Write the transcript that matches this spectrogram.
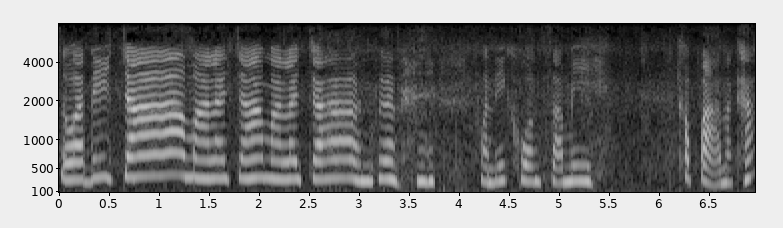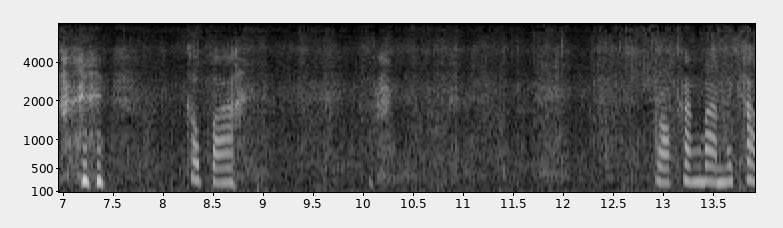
สวัสดีจ้า มาแล้วจ้า มาแล้วจ้าเพื่อนๆวันนี้ควงสามีเข้าป่านะคะ เข้าป่ารอข้างบ้านไม่เข้า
